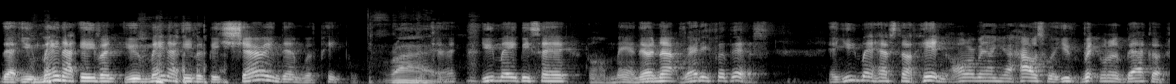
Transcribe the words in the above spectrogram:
that you may not even you may not even be sharing them with people. right. Okay, you may be saying, "Oh man, they're not ready for this," and you may have stuff hidden all around your house where you've written on the back of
